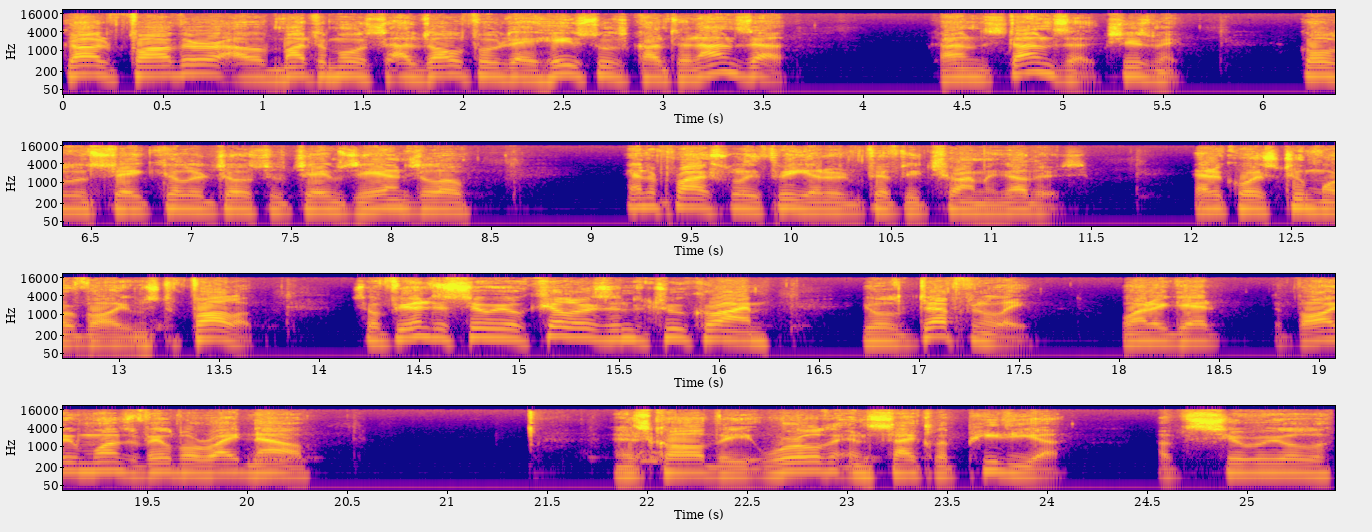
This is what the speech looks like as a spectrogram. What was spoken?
Godfather of Matamos, Adolfo de Jesus Constanza, Constanza, excuse me, Golden State Killer, Joseph James DeAngelo, and approximately 350 charming others and of course, two more volumes to follow. So if you're into serial killers, into true crime, you'll definitely want to get the volume one's available right now. And it's called the World Encyclopedia of Serial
